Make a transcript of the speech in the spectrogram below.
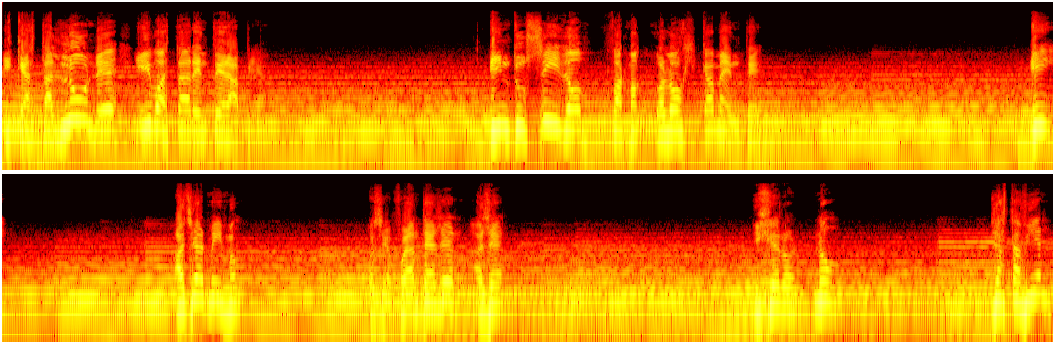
y que hasta el lunes iba a estar en terapia. Inducido farmacológicamente. Y ayer mismo o sea, fue antes de ayer, ayer. Dijeron, no, ya está bien.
